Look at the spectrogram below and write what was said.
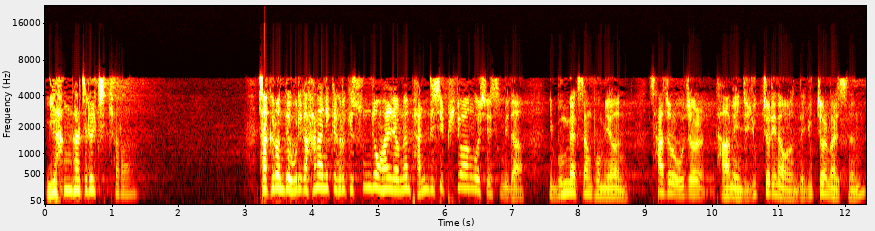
이 한 가지를 지켜라. 자, 그런데 우리가 하나님께 그렇게 순종하려면 반드시 필요한 것이 있습니다. 이 문맥상 보면 4절, 5절 다음에 이제 6절이 나오는데 6절 말씀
